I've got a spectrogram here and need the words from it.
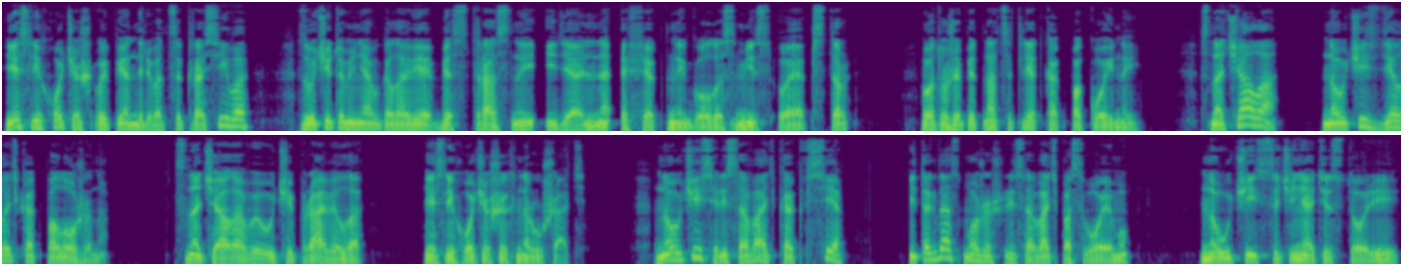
Если хочешь выпендриваться красиво, звучит у меня в голове бесстрастный, идеально эффектный голос мисс Уэбстер, вот уже 15 лет как покойный. Сначала научись делать как положено. Сначала выучи правила, если хочешь их нарушать. Научись рисовать как все, и тогда сможешь рисовать по-своему. Научись сочинять истории,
